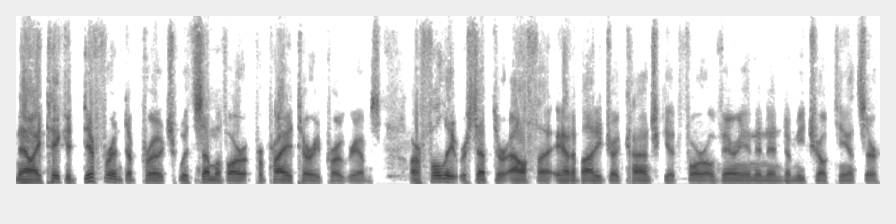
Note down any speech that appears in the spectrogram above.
Now, I take a different approach with some of our proprietary programs. Our folate receptor alpha antibody drug conjugate for ovarian and endometrial cancer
